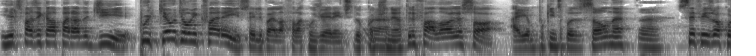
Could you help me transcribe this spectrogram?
e, e eles fazem aquela parada de por que o John Wick faria isso? Aí Ele vai lá falar com o gerente do continente, ele fala: olha só, aí é um pouquinho de exposição, né? É. Você fez o acordo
